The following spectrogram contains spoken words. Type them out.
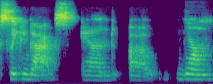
sleeping bags and uh, warm,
